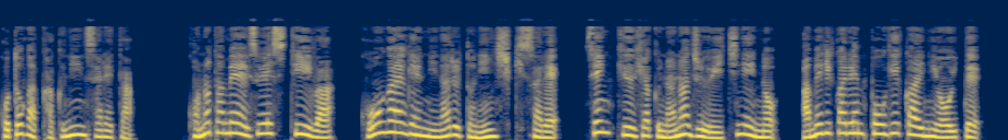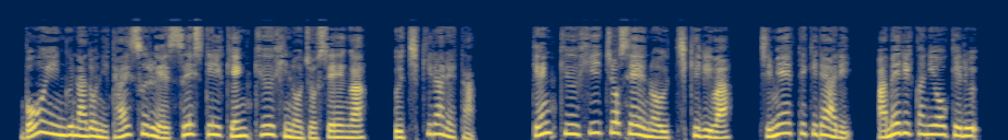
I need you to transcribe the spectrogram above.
ことが確認された。このため SST は公害源になると認識され、1971年のアメリカ連邦議会において、ボーイングなどに対する SST 研究費の助成が打ち切られた。研究費助成の打ち切りは致命的であり、アメリカにおける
